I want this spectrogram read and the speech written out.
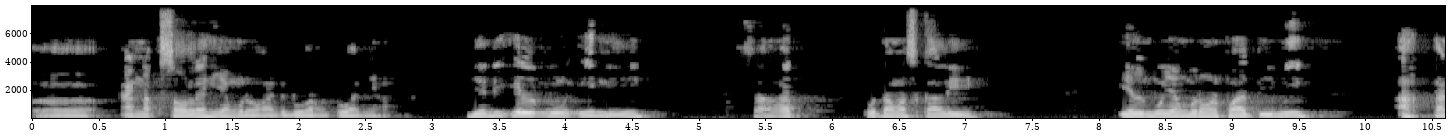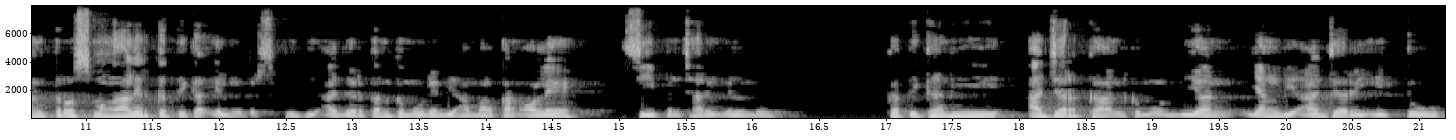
eh, anak soleh yang mendoakan kedua orang tuanya. Jadi ilmu ini sangat utama sekali. Ilmu yang bermanfaat ini akan terus mengalir ketika ilmu tersebut diajarkan kemudian diamalkan oleh si pencari ilmu. Ketika diajarkan kemudian yang diajari itu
